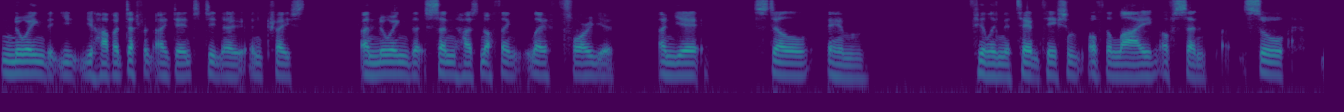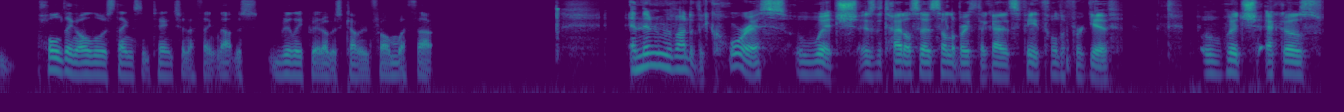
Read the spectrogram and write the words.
knowing that you, you have a different identity now in Christ and knowing that sin has nothing left for you and yet still um, feeling the temptation of the lie of sin. So holding all those things in tension, I think that was really where I was coming from with that. And then we move on to the chorus, which, as the title says, celebrates that God is faithful to forgive, which echoes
